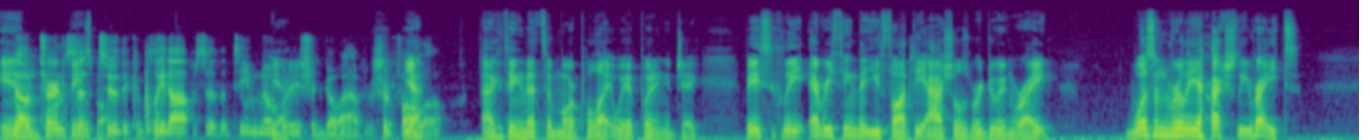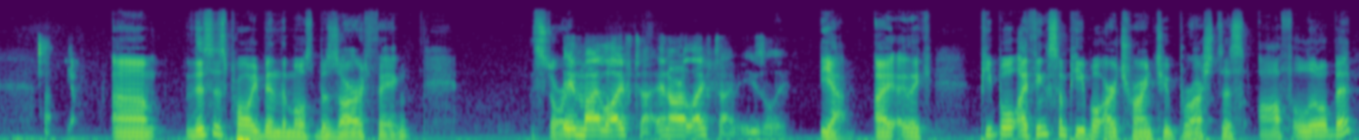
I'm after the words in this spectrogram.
In no, it turns baseball. into the complete opposite. The team nobody should go after, should follow. I think that's a more polite way of putting it, Jake. Basically, everything that you thought the Astros were doing right wasn't really actually right. Yep. Um, this has probably been the most bizarre thing. Story. In my lifetime, in our lifetime, easily. yeah, I, I like people. I think some people are trying to brush this off a little bit.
